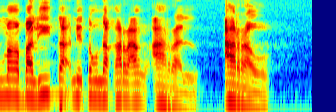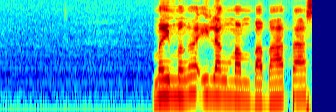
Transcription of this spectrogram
mga balita nitong nakaraang aral, araw. May mga ilang mambabatas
